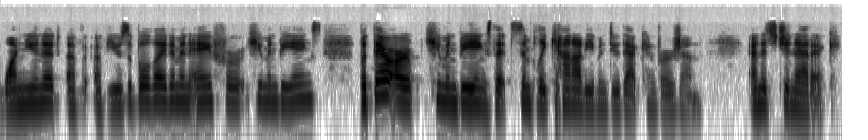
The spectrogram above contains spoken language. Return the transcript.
one unit of, of usable vitamin A for human beings. But there are human beings that simply cannot even do that conversion. And it's genetic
